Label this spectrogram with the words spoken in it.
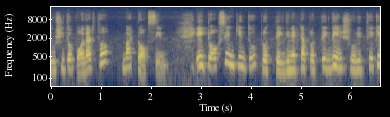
দূষিত পদার্থ বা টক্সিন এই টক্সিন কিন্তু প্রত্যেক দিনেরটা প্রত্যেক দিন শরীর থেকে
